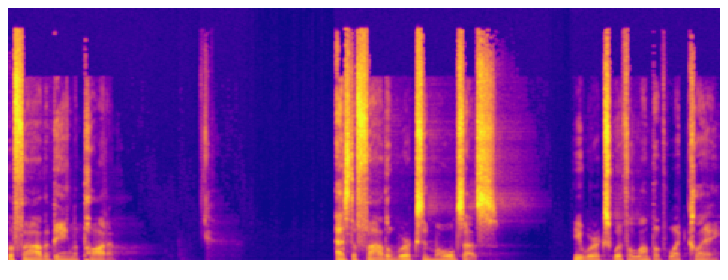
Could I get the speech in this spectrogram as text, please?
the Father being the potter. As the Father works and molds us, He works with a lump of wet clay.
